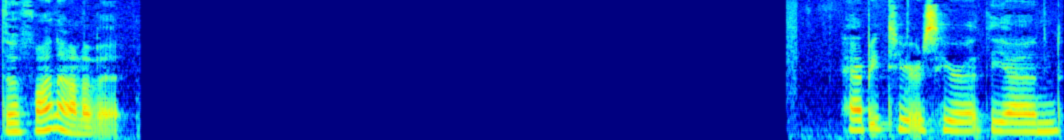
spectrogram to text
the fun out of it. Happy tears here at the end.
